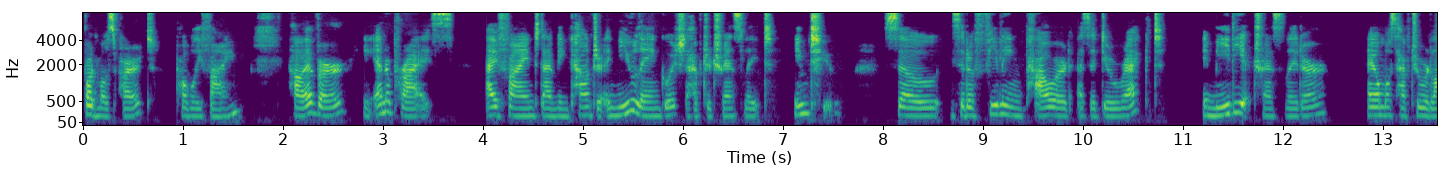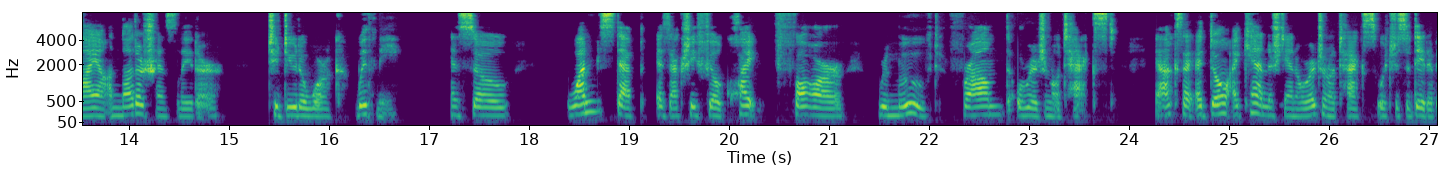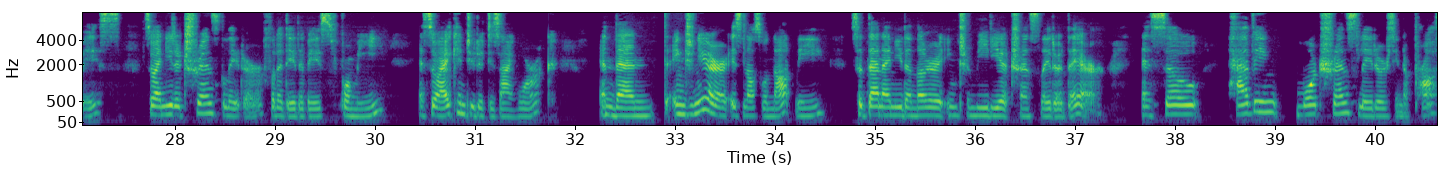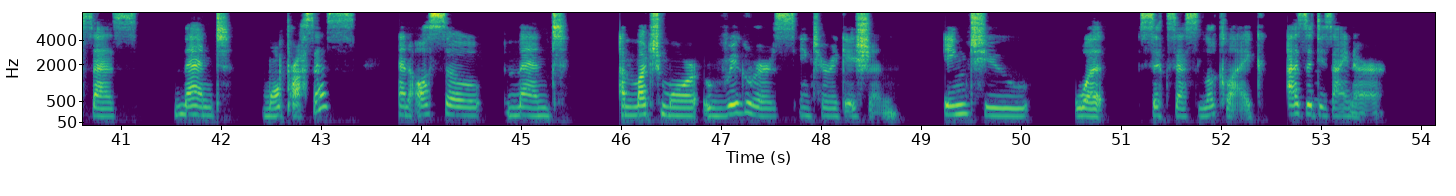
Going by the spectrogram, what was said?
for the most part, probably fine. However, in enterprise, I find that I've encountered a new language I have to translate into. So instead of feeling empowered as a direct, immediate translator, I almost have to rely on another translator to do the work with me. And so one step is actually feel quite far removed from the original text. Yeah, because I, I don't, I can't understand original text, which is a database. So I need a translator for the database for me. And so I can do the design work. And then the engineer is also not me. So then I need another intermediate translator there. And so having more translators in the process meant more process and also meant a much more rigorous interrogation into what success looked like as a designer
